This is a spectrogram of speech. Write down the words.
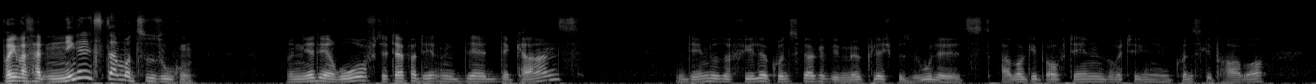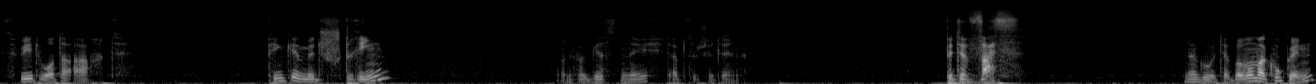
Vor allem, was hat Ningels da mal zu suchen? Hier den Ruf des stellvertretenden De Dekans, indem du so viele Kunstwerke wie möglich besudelst. Aber gib auf den berüchtigten Kunstliebhaber Sweetwater acht. Pinke mit String. Und vergiss nicht abzuschütteln. Bitte was? Na gut, da wollen wir mal gucken.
